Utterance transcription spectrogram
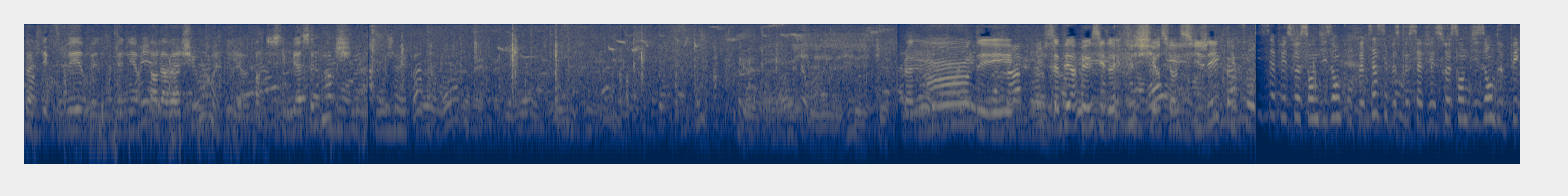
veulent découvrir, venir faire la région et puis participer à cette marche. Plein de monde et ça permet aussi de réfléchir sur le sujet. Quoi. Si ça fait 70 ans qu'on fait ça, c'est parce que ça fait 70 ans de paix.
